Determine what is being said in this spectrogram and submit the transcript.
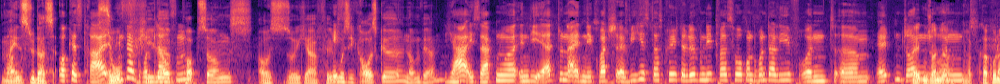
Meinst du, dass orchestral so im Hintergrund viele laufen? Popsongs aus solcher Filmmusik rausgenommen werden? Ja, ich sag nur In the Air Tonight, nee Quatsch, äh, wie hieß das König der Löwenlied, was hoch und runter lief und ähm, Elton John, Elton John, ja. und Hakuna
